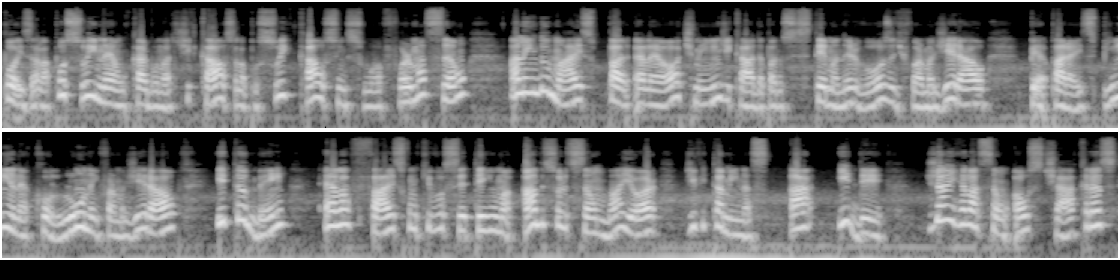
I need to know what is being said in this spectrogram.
pois ela possui né, um carbonato de cálcio, ela possui cálcio em sua formação. Além do mais, ela é ótima e indicada para o sistema nervoso de forma geral, para a espinha, né, a coluna em forma geral, e também ela faz com que você tenha uma absorção maior de vitaminas A e D. Já em relação aos chakras,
